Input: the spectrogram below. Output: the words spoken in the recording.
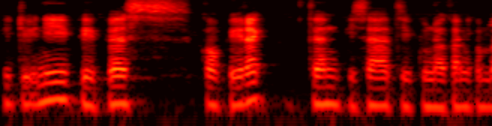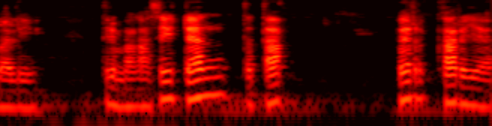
Video ini bebas copyright dan bisa digunakan kembali. Terima kasih dan tetap berkarya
